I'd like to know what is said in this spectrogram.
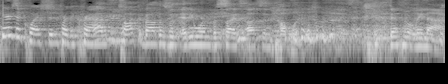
Here's a question for the crowd. Have you talked about this with anyone besides us in public? Definitely not.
